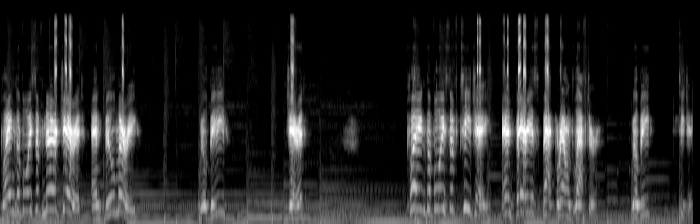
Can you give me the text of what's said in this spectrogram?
Playing the voice of Nerd Jared and Bill Murray will be Jared. Playing the voice of TJ and various background laughter will be TJ.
